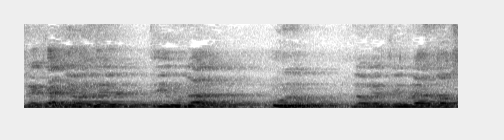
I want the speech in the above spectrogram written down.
recayó en el Tribunal 1, no en el Tribunal 2,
